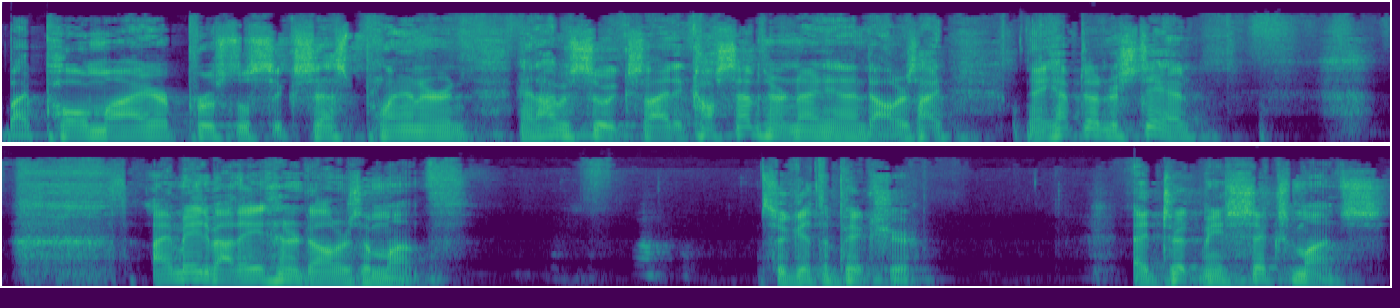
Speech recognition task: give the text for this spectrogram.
by Paul Meyer, personal success planner, and and I was so excited. It cost seven hundred ninety nine dollars. I now you have to understand, I made about eight hundred dollars a month. So get the picture. It took me six months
